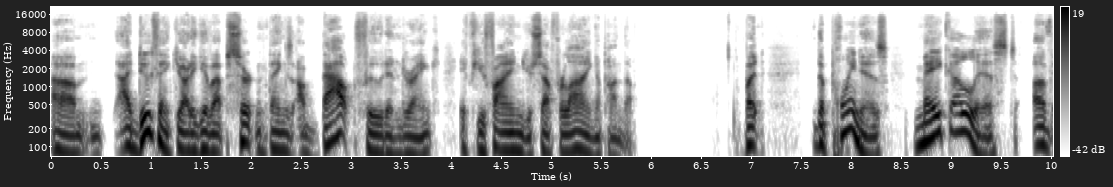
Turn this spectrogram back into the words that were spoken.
Um, I do think you ought to give up certain things about food and drink if you find yourself relying upon them. But the point is, make a list of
